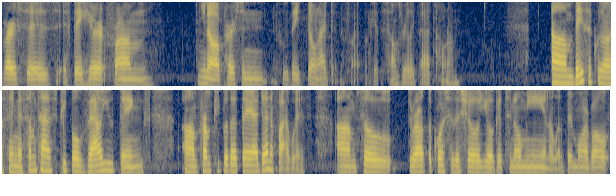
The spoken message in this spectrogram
versus if they hear it from, you know, a person who they don't identify. Okay, this sounds really bad. Hold on. Um, basically, what I was saying is sometimes people value things um, from people that they identify with. Um, so throughout the course of the show, you'll get to know me and a little bit more about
